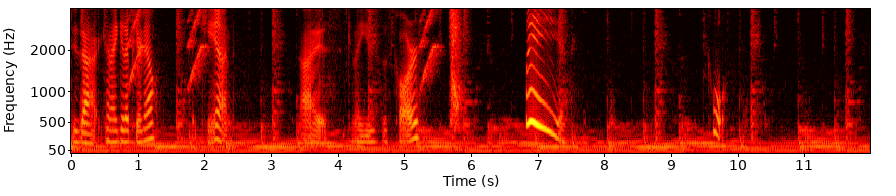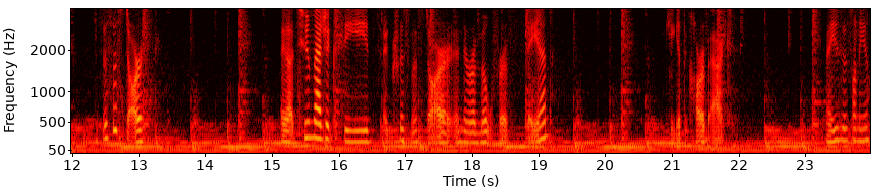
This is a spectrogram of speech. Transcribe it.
do that. Can I get up here now? I can. Nice. Can I use this car? Whee! Cool. Is this a star? I got two magic seeds, a Christmas star, and the remote for a fan. Can't get the car back. Can I use this on you?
